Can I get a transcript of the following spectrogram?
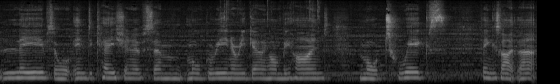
leaves or indication of some more greenery going on behind, more twigs, things like that.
